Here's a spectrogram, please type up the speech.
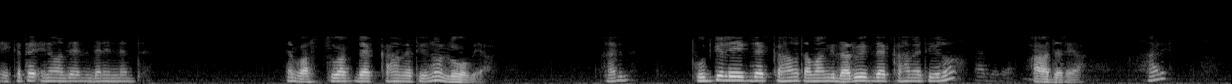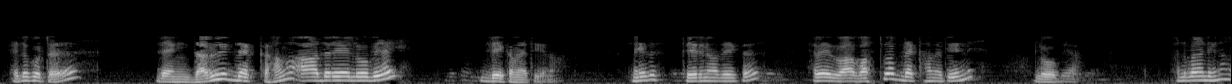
එකට එනවා දැනෙන්නේ නැද්ද? දැන් වස්තුවක් දැක්කහම ඇති වෙනවා ලෝභයක්. හරිද? පුද්ගලයෙක් දැක්කහම තමන්ගේ දරුවෙක් දැක්කහම ඇති වෙනවා ආදරයක්. හරි? එතකොට දැන් දරුවෙක් දැක්කහම ආදරයයි ලෝභයයි දෙකම ඇති වෙනවා. නේද? තේරෙනවද ඒක? හැබැයි වස්තුවක් දැක්කම ඇති වෙන්නේ ලෝභයක්. අන්න බලන්න එහෙනම්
